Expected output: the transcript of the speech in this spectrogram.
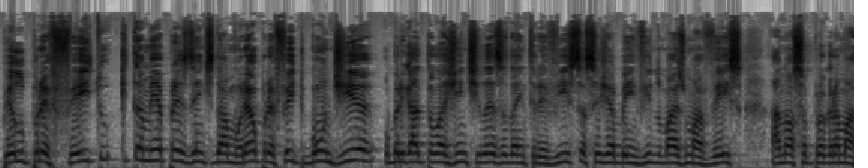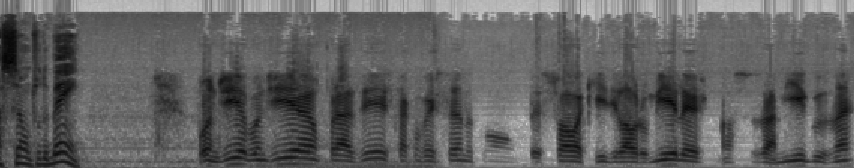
pelo prefeito, que também é presidente da Murel. Prefeito, bom dia, obrigado pela gentileza da entrevista. Seja bem-vindo mais uma vez à nossa programação, tudo bem? Bom dia, bom dia. É um prazer estar conversando com o pessoal aqui de Lauro Miller, nossos amigos, né?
